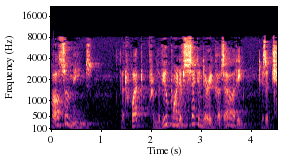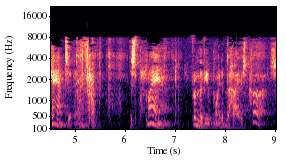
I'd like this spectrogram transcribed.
also means that what, from the viewpoint of secondary causality, is a chance event, is planned from the viewpoint of the highest cause.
